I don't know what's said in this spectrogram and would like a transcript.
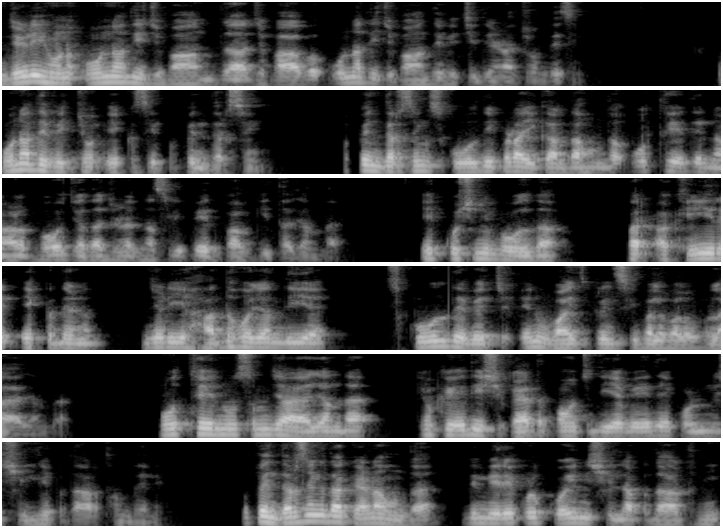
ਜਿਹੜੀ ਹੁਣ ਉਹਨਾਂ ਦੀ ਜ਼ੁਬਾਨ ਦਾ ਜਵਾਬ ਉਹਨਾਂ ਦੀ ਜ਼ੁਬਾਨ ਦੇ ਵਿੱਚ ਹੀ ਦੇਣਾ ਚਾਹੁੰਦੇ ਸੀ। ਉਹਨਾਂ ਦੇ ਵਿੱਚੋਂ ਇੱਕ ਸੀ ਭੁਪਿੰਦਰ ਸਿੰਘ। ਭੁਪਿੰਦਰ ਸਿੰਘ ਸਕੂਲ ਦੀ ਪੜ੍ਹਾਈ ਕਰਦਾ ਹੁੰਦਾ, ਉੱਥੇ ਇਹਦੇ ਨਾਲ ਬਹੁਤ ਜ਼ਿਆਦਾ ਜਿਹੜਾ ਨਸਲੀ ਭੇਦਭਾਵ ਕੀਤਾ ਜਾਂਦਾ। ਹੈ ਇਹ ਕੁਝ ਨਹੀਂ ਬੋਲਦਾ, ਪਰ ਅਖੀਰ ਇੱਕ ਦਿਨ ਜਿਹੜੀ ਹੱਦ ਹੋ ਜਾਂਦੀ ਹੈ, ਸਕੂਲ ਦੇ ਵਿੱਚ ਇਹਨੂੰ ਵਾਈਸ ਪ੍ਰਿੰਸੀਪਲ ਵੱਲੋਂ ਬੁਲਾਇਆ ਜਾਂਦਾ। ਉੱਥੇ ਇਹਨੂੰ ਸਮਝਾਇਆ ਜਾਂਦਾ ਕਿਉਂਕਿ ਇਹਦੀ ਸ਼ਿਕਾਇਤ ਪਹੁੰਚਦੀ ਹੈ ਵੀ ਇਹਦੇ ਕੋਲ ਨਸ਼ੀਲੇ ਪਦਾਰਥ ਹੁੰਦੇ ਨੇ। ਭੁਪਿੰਦਰ ਸਿੰਘ ਦਾ ਕਹਿਣਾ ਹੁੰਦਾ ਵੀ ਮੇਰੇ ਕੋਲ ਕੋਈ ਨਸ਼ੀਲਾ ਪਦਾਰਥ ਨਹੀਂ।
